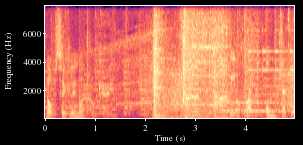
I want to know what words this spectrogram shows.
Not particularly, no. Okay. We are right on schedule.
